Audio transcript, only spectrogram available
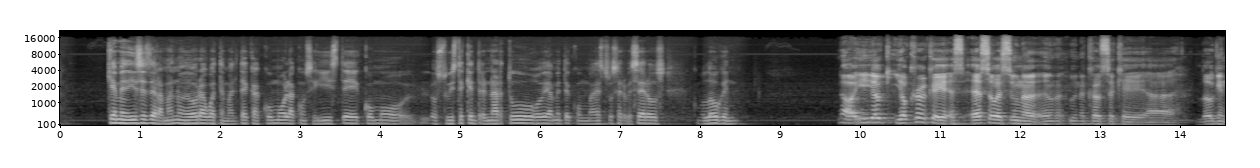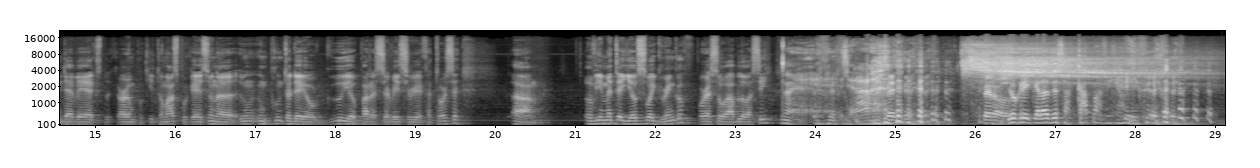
¿Qué me dices de la mano de obra guatemalteca? ¿Cómo la conseguiste? ¿Cómo los tuviste que entrenar tú, obviamente con maestros cerveceros como Logan? No, y yo, yo creo que es- eso es una, una, una cosa que ah, Logan debe explicar un poquito más porque es una- un, un punto de orgullo para Cervecería 14. Um, obviamente yo soy gringo, por eso hablo así. Eh, ¿Será? Pero, Yo creí que eras de esa capa, fíjate.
